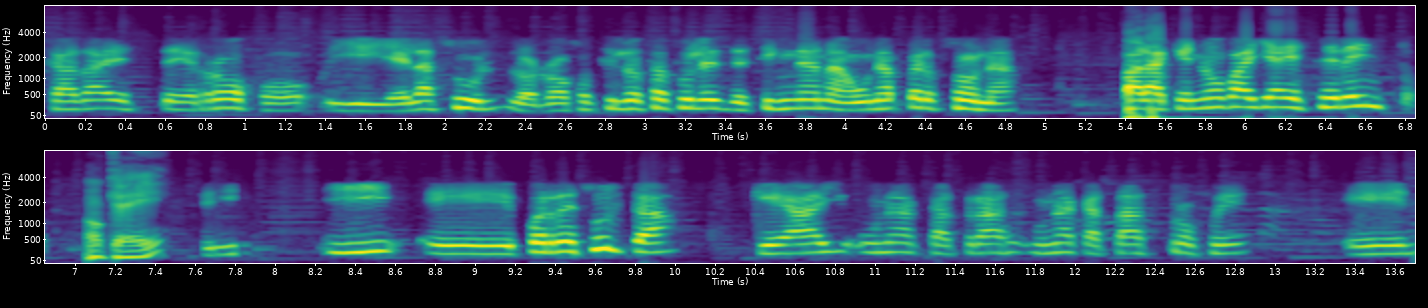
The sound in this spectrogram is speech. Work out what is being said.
cada este rojo y el azul, los rojos y los azules designan a una persona para que no vaya a ese evento. ok. ¿sí? Y eh, pues resulta que hay una, una catástrofe en,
